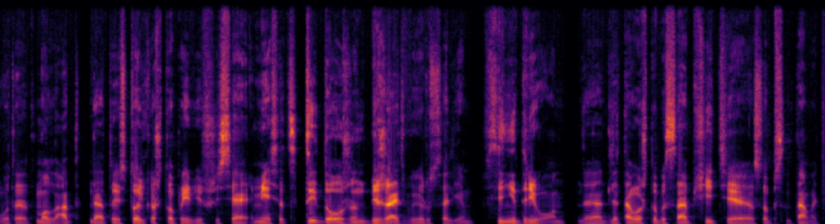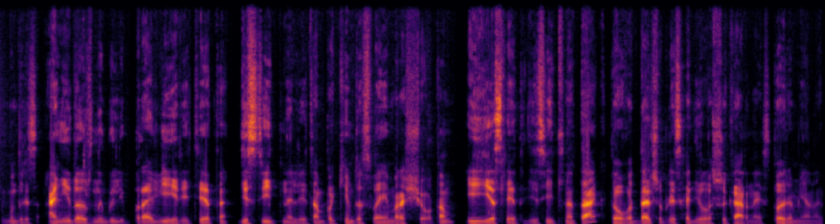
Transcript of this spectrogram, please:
вот этот Молад, да, то есть только что появившийся месяц, ты должен бежать в Иерусалим, в Синедрион, да, для того, чтобы сообщить, э, собственно, там этим мудрецам. Они должны были проверить это, действительно ли там по каким-то своим расчетам. И если это действительно так, то вот дальше происходила шикарная история, мне она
